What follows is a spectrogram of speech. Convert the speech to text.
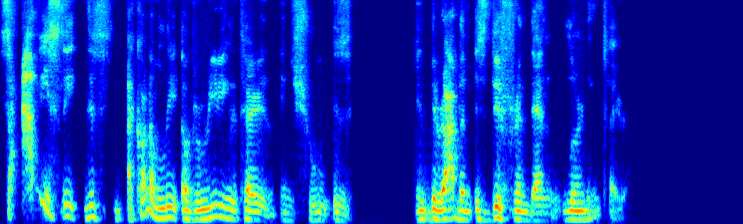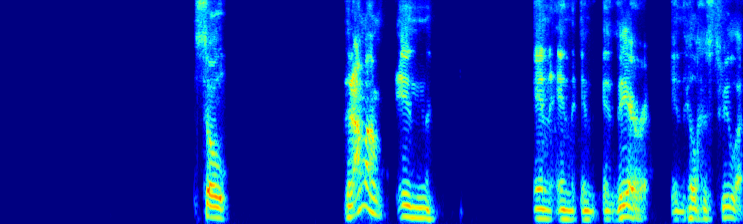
So obviously, this kind of of reading the Torah in shul is in the rabbin is different than learning Torah. So the Rambam um, in in in in, in there in Hilchas Tefillah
